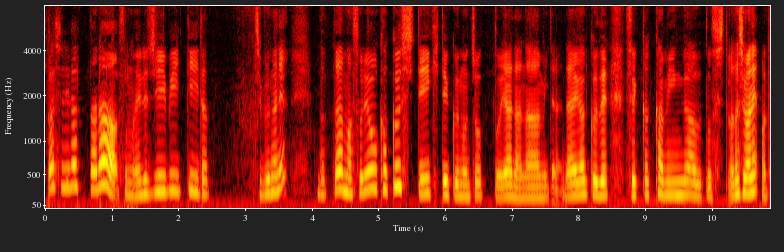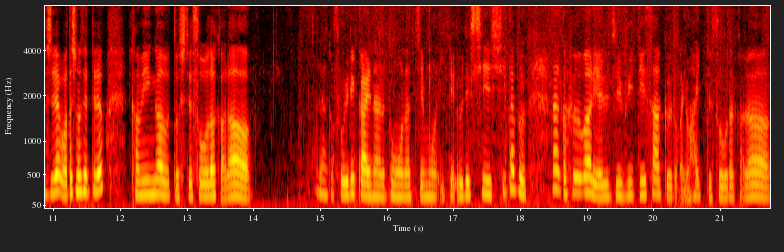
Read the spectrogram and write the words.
私だったらその LGBT だ自分がねだったらまあそれを隠して生きていくのちょっと嫌だなみたいな。大学でせっかくカミングアウトして私はね私で私の設定だよ。カミングアウトしてそうだからなんかそういう理解のある友達もいて嬉しいし多分なんかふんわり LGBT サークルとかにも入ってそうだから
